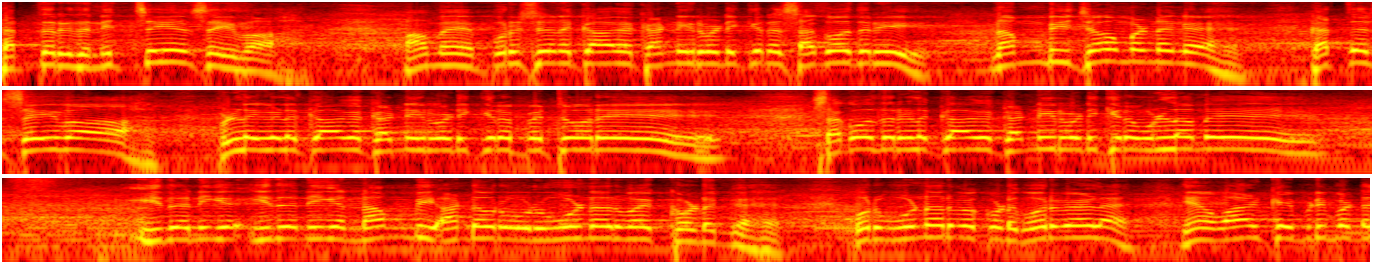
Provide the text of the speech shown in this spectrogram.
கத்தர் இதை நிச்சயம் செய்வா. ஆமே புருஷனுக்காக கண்ணீர் வடிக்கிற சகோதரி நம்பி ஜோம் பண்ணுங்க கத்தர் செய்வா. பிள்ளைகளுக்காக கண்ணீர் வடிக்கிற பெற்றோரே சகோதரர்களுக்காக கண்ணீர் வடிக்கிற உள்ளமே. இதை நீங்க இதை நீங்க நம்பி ஆண்டவர் ஒரு உணர்வை கொடுங்க. ஒரு உணர்வை கொடுங்க. ஒருவேளை என் வாழ்க்கை இப்படிப்பட்ட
